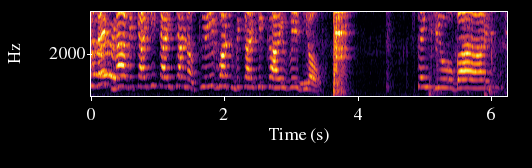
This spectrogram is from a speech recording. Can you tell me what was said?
click the Vikaki Kai channel. Please watch Vikaki Kai video. Thank you. Bye.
